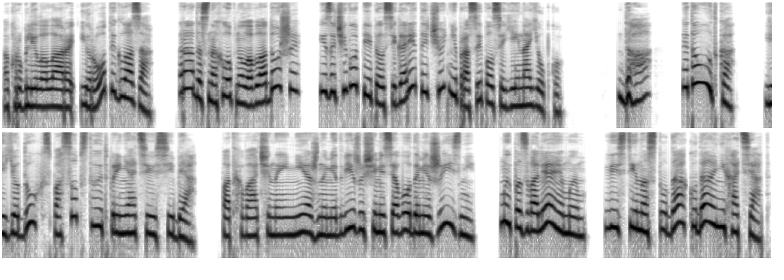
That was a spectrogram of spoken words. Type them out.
Округлила Лара и рот, и глаза. Радостно хлопнула в ладоши, из-за чего пепел сигареты чуть не просыпался ей на юбку. «Да, это утка. Ее дух способствует принятию себя. Подхваченные нежными движущимися водами жизни, мы позволяем им вести нас туда, куда они хотят».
